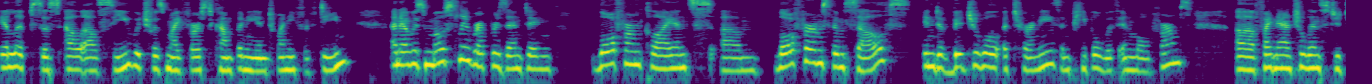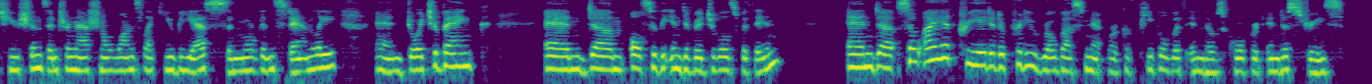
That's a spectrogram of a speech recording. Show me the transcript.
Ellipsis LLC, which was my first company in 2015. And I was mostly representing law firm clients, um, law firms themselves, individual attorneys and people within law firms, uh, financial institutions, international ones like UBS and Morgan Stanley and Deutsche Bank, and um, also the individuals within. And uh, so I had created a pretty robust network of people within those corporate industries.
